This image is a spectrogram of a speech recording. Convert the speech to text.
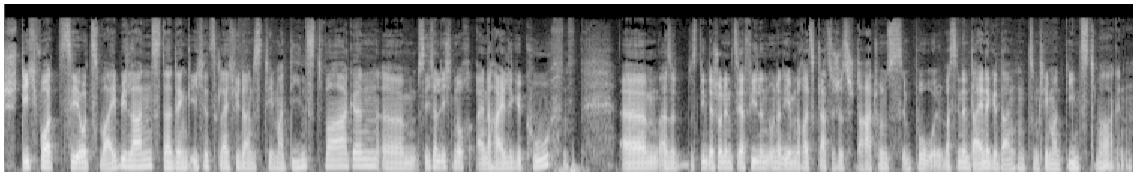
Stichwort CO2-Bilanz, da denke ich jetzt gleich wieder an das Thema Dienstwagen. Ähm, sicherlich noch eine heilige Kuh. ähm, also das dient ja schon in sehr vielen Unternehmen noch als klassisches Statussymbol. Was sind denn deine Gedanken zum Thema Dienstwagen?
